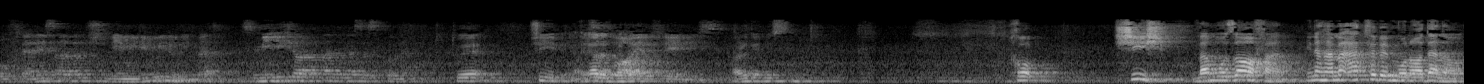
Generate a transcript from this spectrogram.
گفتنی آدمش نمیگیم می‌دونیم بعد میگی که آدم بعد دست از کنه. توی چی؟ یادت نیست. آره دیگه نیست. خب شیش و مضافن این همه عطف به منادن ها.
